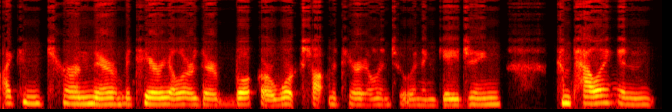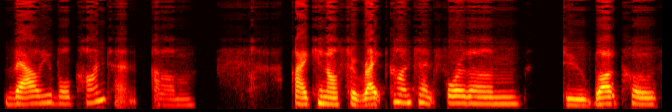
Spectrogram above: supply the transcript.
I can turn their material or their book or workshop material into an engaging, compelling, and valuable content. Um, I can also write content for them, do blog posts.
